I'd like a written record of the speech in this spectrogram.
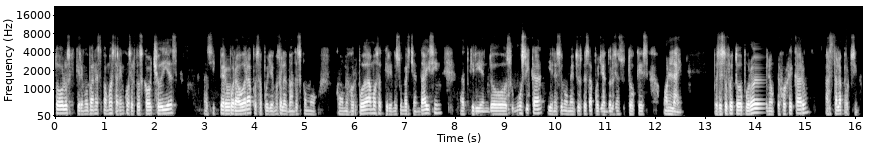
todos los que queremos, van a, vamos a estar en conciertos cada ocho días, Así, pero por ahora, pues apoyemos a las bandas como, como mejor podamos, adquiriendo su merchandising, adquiriendo su música y en estos momentos, pues apoyándolos en sus toques online. Pues esto fue todo por hoy. Mi nombre es Jorge Caro. Hasta la próxima.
